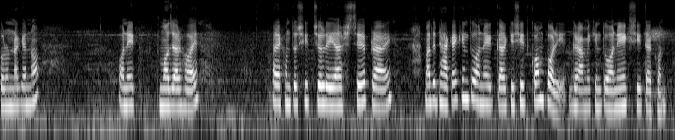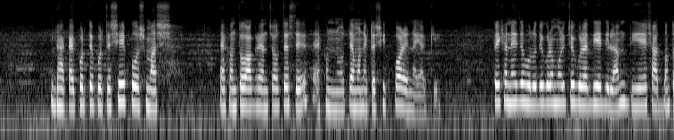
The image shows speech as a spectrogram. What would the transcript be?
করুন না কেন, অনেক মজার হয়। আর এখন তো শীত চলেই আসছে প্রায়। আমাদের ঢাকায় কিন্তু অনেক আর কি শীত কম পড়ে, গ্রামে কিন্তু অনেক শীত এখন। ঢাকায় পড়তে পড়তে সেই পৌষ মাস এখন তো অগ্রহণ চলতেছে এখনও তেমন একটা শীত পড়ে নাই আর কি। তো এখানে যে হলুদের গুঁড়া, মরিচের গুঁড়া দিয়ে দিলাম, দিয়ে স্বাদ মতো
